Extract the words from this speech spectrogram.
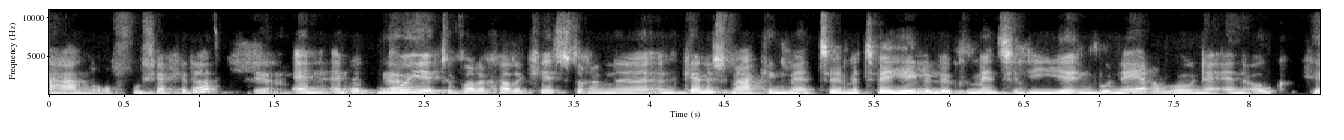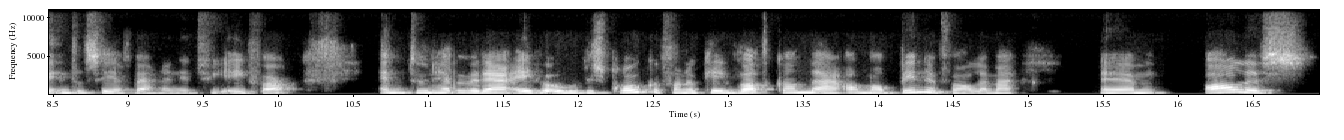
aan. Of hoe zeg je dat? Ja. En, en het Ja. mooie, toevallig had ik gisteren een, eh, een kennismaking met, eh, met twee hele leuke mensen die eh, in Bonaire wonen en ook geïnteresseerd waren in het VA-vak. En toen hebben we daar even over gesproken van oké, wat kan daar allemaal binnenvallen? Maar ehm, alles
